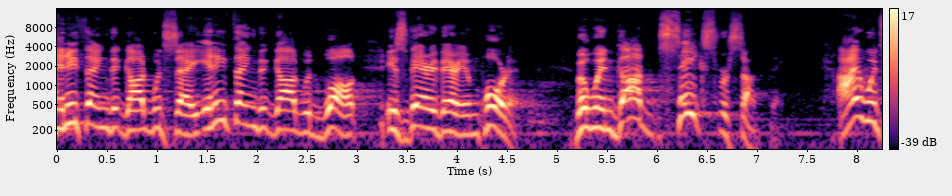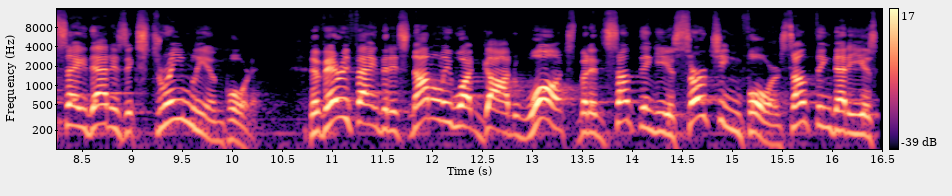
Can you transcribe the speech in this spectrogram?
Anything that God would say, anything that God would want is very, very important. But when God seeks for something, I would say that is extremely important. The very fact that it's not only what God wants, but it's something He is searching for, something that He is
